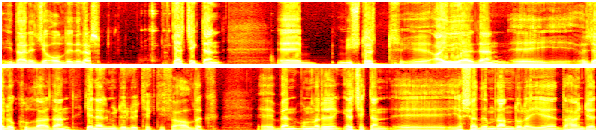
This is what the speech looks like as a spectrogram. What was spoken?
idareci ol dediler. Gerçekten e, 3-4 e, ayrı yerden e, özel okullardan genel müdürlüğü teklifi aldık. E, ben bunları gerçekten e, yaşadığımdan dolayı, daha önce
